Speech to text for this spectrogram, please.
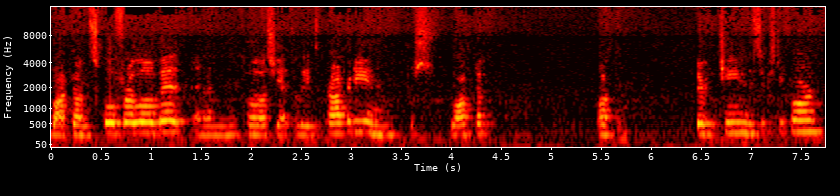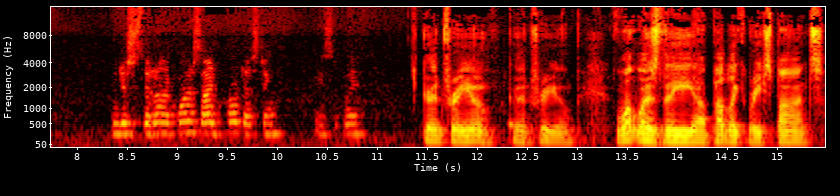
walked around the school for a little bit, and told us you had to leave the property, and just walked up, walked 13 to 64, and just stood on the corner side protesting, basically. Good for you. Good for you. What was the uh, public response?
